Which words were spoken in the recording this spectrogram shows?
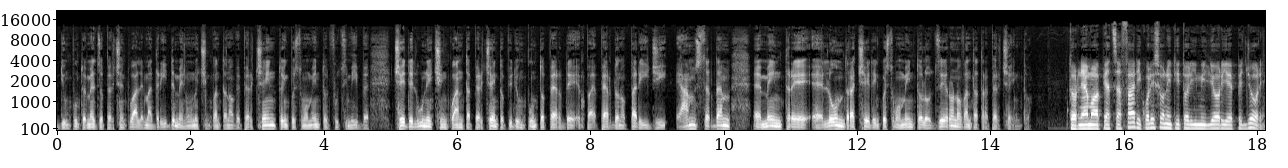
di, un punto e mezzo percentuale Madrid, meno 1,59%. In questo momento il Fuzimib cede l'1,50%, più di un punto perde, perdono Parigi e Amsterdam, eh, mentre eh, Londra cede in questo momento lo 0,93%. Torniamo a Piazza Affari, quali sono i titoli migliori e peggiori?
